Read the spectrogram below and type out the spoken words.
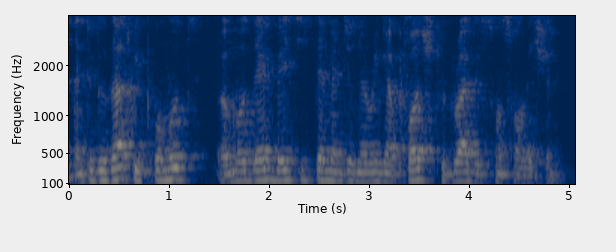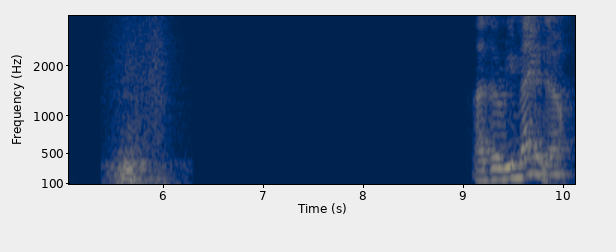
And to do that, we promote a model-based system engineering approach to drive this transformation. As a reminder,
